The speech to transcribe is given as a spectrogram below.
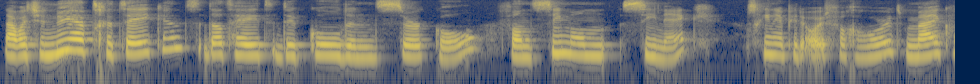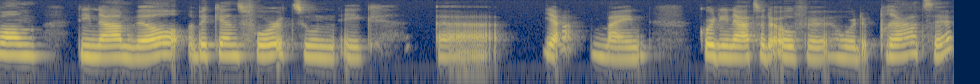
Nou, wat je nu hebt getekend, dat heet de Golden Circle van Simon Sinek. Misschien heb je er ooit van gehoord. Mij kwam die naam wel bekend voor toen ik uh, ja, mijn coördinator erover hoorde praten.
